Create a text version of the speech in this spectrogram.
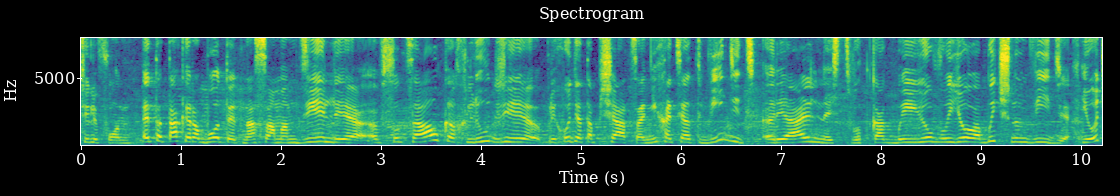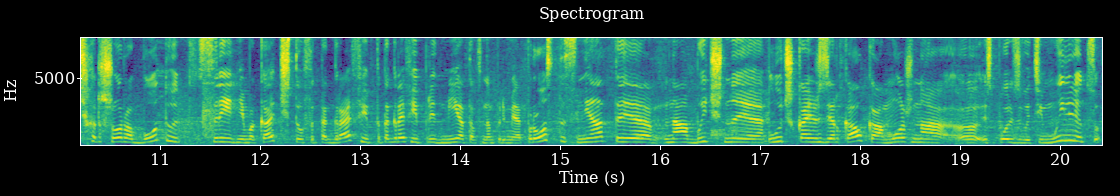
телефон. Это так и работает на самом деле. В социалках люди приходят общаться, они хотят видеть реальность, вот как бы ее в ее обычном виде. И очень хорошо работают среднего качества количество фотографий, фотографий предметов, например, просто снятые на обычные, лучше, конечно, зеркалка, а можно э, использовать и мыльницу.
